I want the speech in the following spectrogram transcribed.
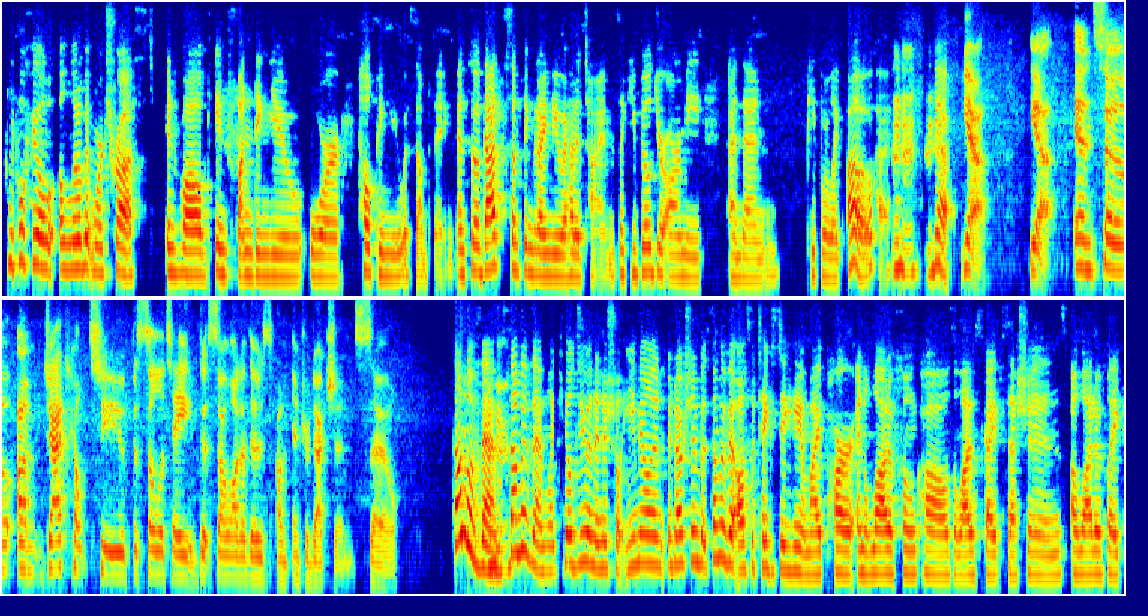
People feel a little bit more trust involved in funding you or helping you with something. And so that's something that I knew ahead of time. It's like you build your army and then people are like, oh, okay. Mm-hmm, mm-hmm. Yeah. Yeah. Yeah. And so um, Jack helped to facilitate this, a lot of those um, introductions. So some of them, mm-hmm. some of them, like he'll do an initial email introduction, but some of it also takes digging on my part and a lot of phone calls, a lot of Skype sessions, a lot of like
